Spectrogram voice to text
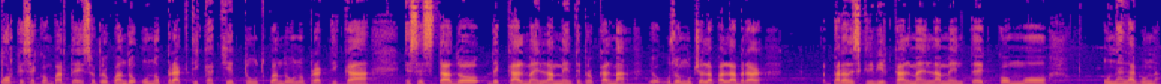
Porque se comparte eso, pero cuando uno practica quietud, cuando uno practica ese estado de calma en la mente, pero calma, yo uso mucho la palabra para describir calma en la mente como una laguna.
